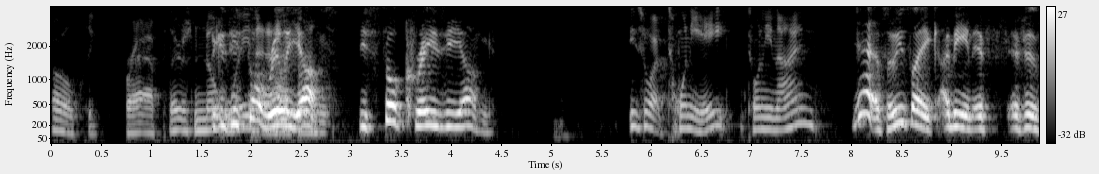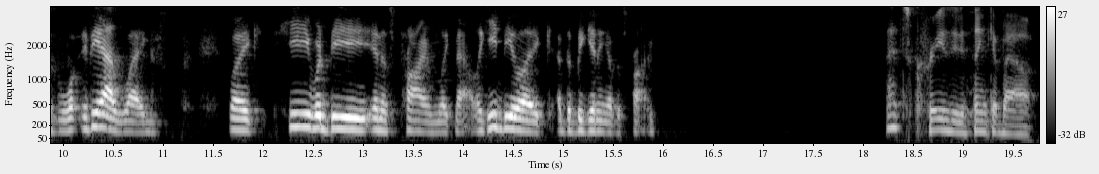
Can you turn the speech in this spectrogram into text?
Holy crap! There's no because he's still really happens. young. He's still crazy young. He's what, 28, 29? Yeah, so he's like, I mean, if if his if he had legs, like he would be in his prime like now. Like he'd be like at the beginning of his prime. That's crazy to think about.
